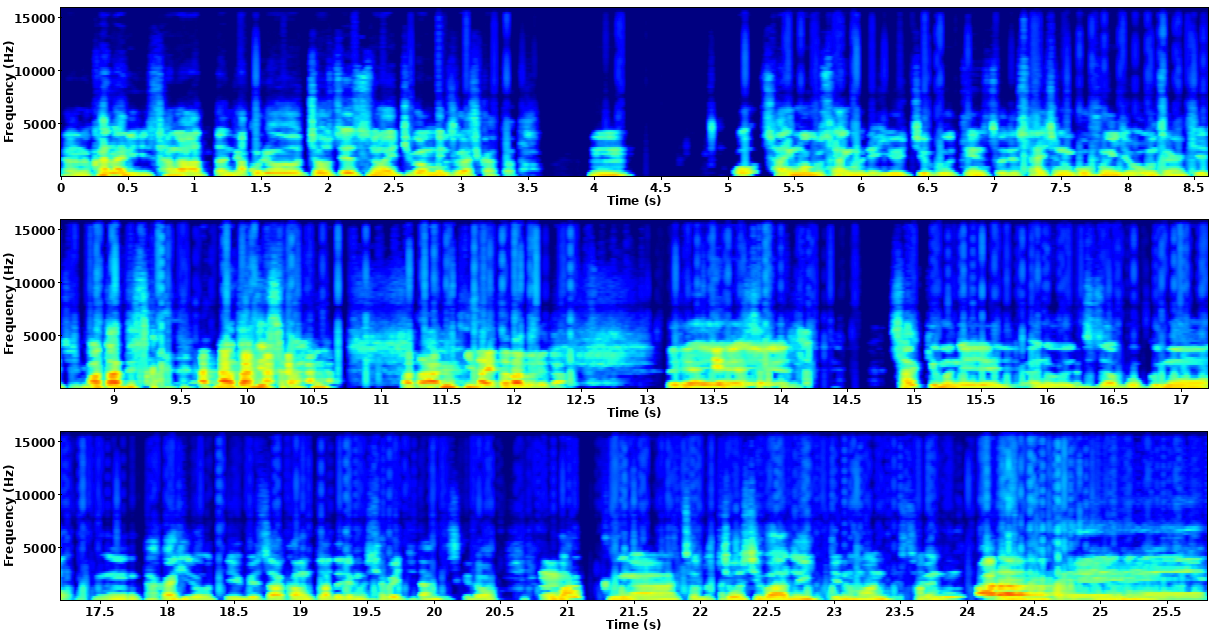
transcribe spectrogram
あの、かなり差があったんで、これを調整するのが一番難しかったと。うん。お、最後の最後で YouTube 転送で最初の5分以上音声が消えてしまたですか？またですか？また、機材トラブルが。いやいやいや、いやいやささっきもね、あの、実は僕の、うん、高弘っていう別アカウントでも喋ってたんですけど、うん Mac がちょっと調子悪いっていうのもあるんですよね。あら、へえ。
